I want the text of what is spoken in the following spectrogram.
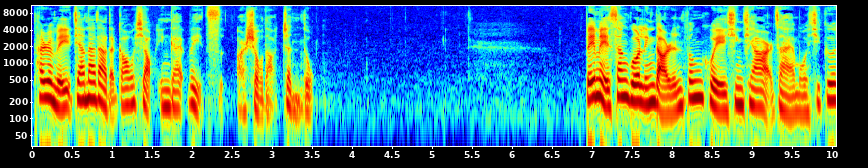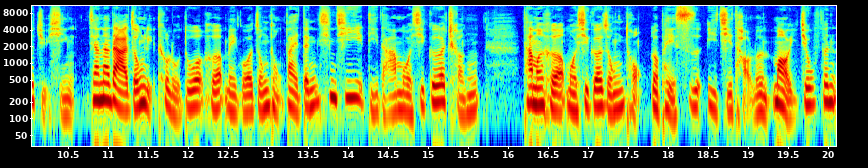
他认为加拿大的高校应该为此而受到震动。北美三国领导人峰会星期二在墨西哥举行。加拿大总理特鲁多和美国总统拜登星期一抵达墨西哥城，他们和墨西哥总统洛佩斯一起讨论贸易纠纷、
